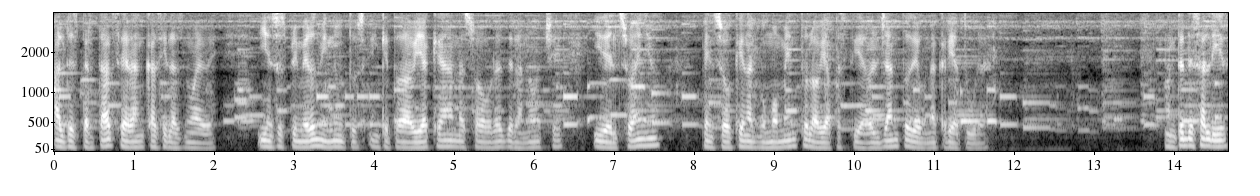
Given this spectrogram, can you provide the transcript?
Al despertarse eran casi las nueve, y en sus primeros minutos en que todavía quedan las obras de la noche y del sueño, pensó que en algún momento lo había fastidiado el llanto de una criatura. Antes de salir,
